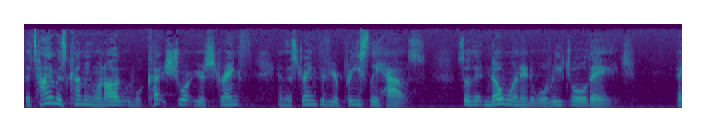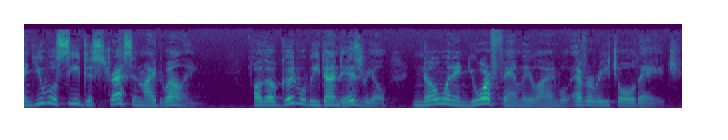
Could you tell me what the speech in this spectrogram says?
The time is coming when I will cut short your strength and the strength of your priestly house, so that no one in it will reach old age. And you will see distress in my dwelling. Although good will be done to Israel, no one in your family line will ever reach old age.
